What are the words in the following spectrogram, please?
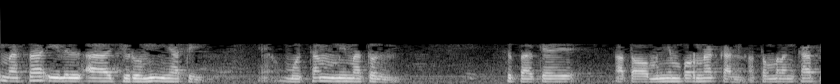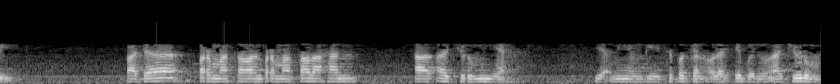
masailil ajrumiyati. Ya, mutammimatun sebagai atau menyempurnakan atau melengkapi pada permasalahan-permasalahan al-ajrumiyah yakni yang disebutkan oleh Ibnu Ajurum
